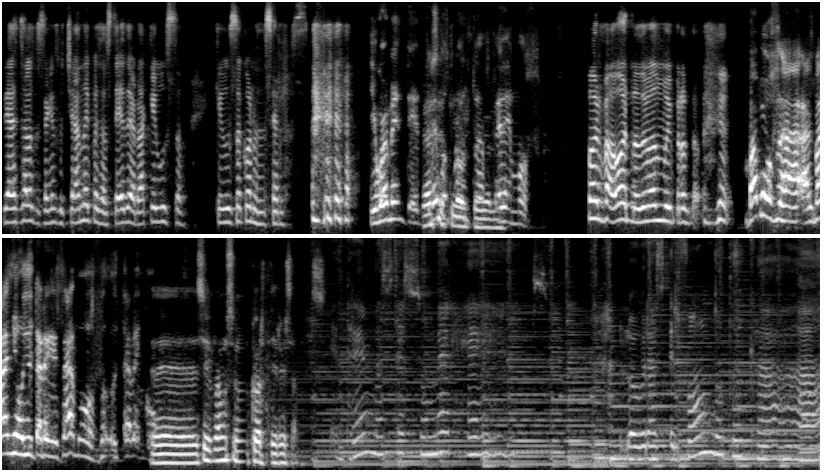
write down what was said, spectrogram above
Gracias a los que están escuchando y pues a ustedes, de verdad, qué gusto, qué gusto conocerlos. Igualmente, tenemos pronto, esperemos. Por favor, nos vemos muy pronto. Vamos al baño y ahorita regresamos. Ahorita vengo. Eh, sí, vamos a un corte y regresamos. Entre más te sumerges, logras el fondo tocar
